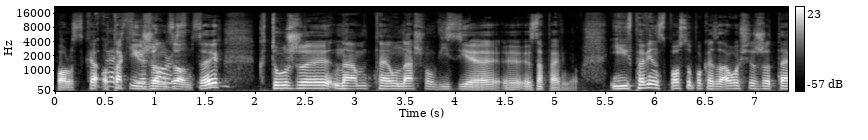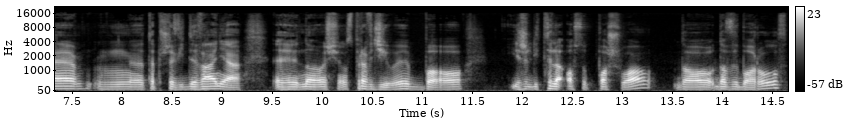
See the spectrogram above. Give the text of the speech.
Polskę, o takich rządzących, Polski. którzy nam tę naszą wizję y, zapewnią. I w pewien sposób okazało się, że te, mm, te przewidywania y, no, się sprawdziły, bo jeżeli tyle osób poszło do, do wyborów,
